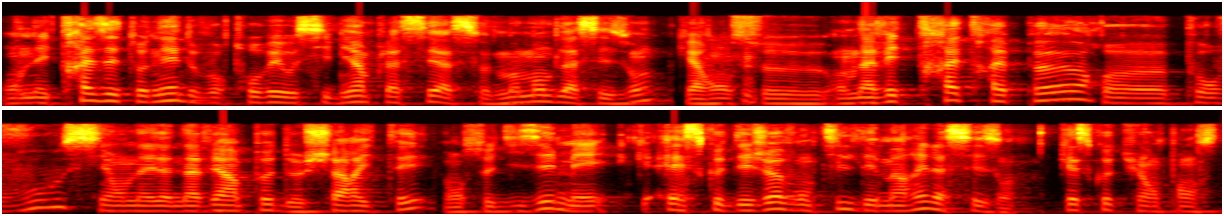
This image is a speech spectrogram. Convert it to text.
on est très étonné de vous retrouver aussi bien placé à ce moment de la saison car on se on avait très très peur euh, pour vous si on avait un peu de charité. On se dit mais est-ce que déjà vont-ils démarrer la saison? Qu'est-ce que tu en penses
